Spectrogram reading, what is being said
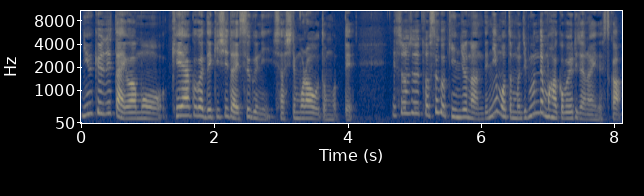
入居自体はもう契約ができ次第すぐにさせてもらおうと思って。でそうするとすぐ近所なんで荷物も自分でも運べるじゃないですか。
